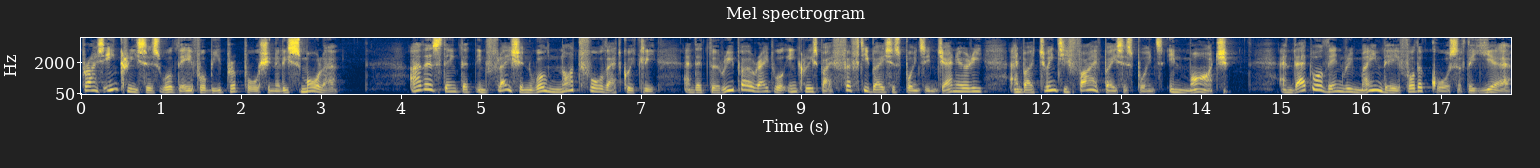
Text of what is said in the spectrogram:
Price increases will therefore be proportionally smaller. Others think that inflation will not fall that quickly and that the repo rate will increase by 50 basis points in January and by 25 basis points in March. And that will then remain there for the course of the year.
